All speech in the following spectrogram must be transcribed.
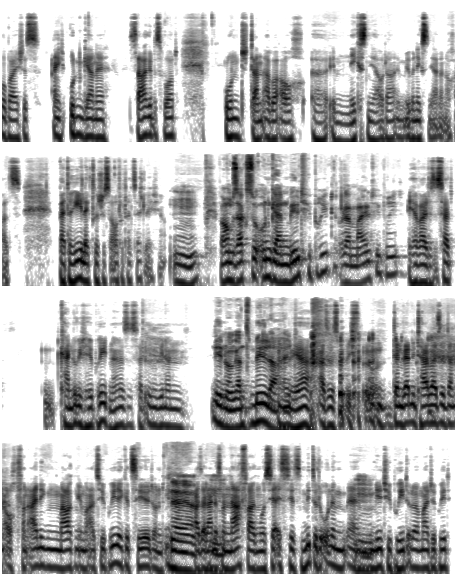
wobei ich das eigentlich ungerne sage, das Wort. Und dann aber auch äh, im nächsten Jahr oder im übernächsten Jahr dann auch als batterieelektrisches Auto tatsächlich. Ja, Mhm. Warum sagst du ungern Mildhybrid oder Mildhybrid? ja weil das ist halt kein wirklicher Hybrid, ne? Das ist halt irgendwie ein Nee, nur ein ganz milder halt. Ja, also das, ich, und dann werden die teilweise dann auch von einigen Marken immer als Hybride gezählt und Ja, ja. also allein, dass Mhm. man nachfragen muss, ja, ist es jetzt mit oder ohne äh, Mhm. Mildhybrid oder Mildhybrid,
